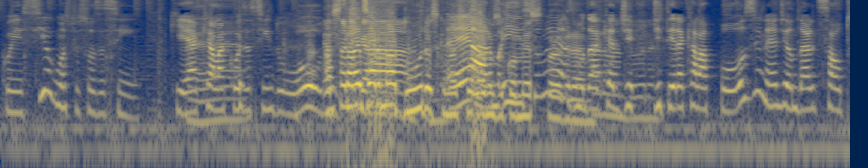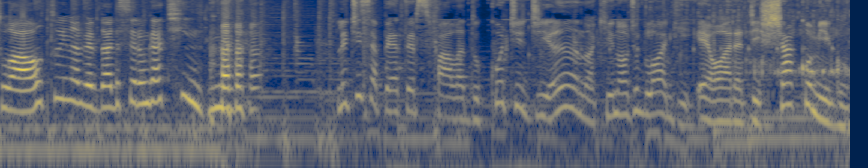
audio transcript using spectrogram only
Conheci algumas pessoas assim. Que é, É. aquela coisa assim do ou, As tô tais ligado. armaduras que nós é, falamos arma, no começo isso do programa. mesmo, da, que é de, de ter aquela pose, né? De andar de salto alto e na verdade ser um gatinho. Letícia Peters fala do cotidiano aqui no audioblog. É hora de chá comigo.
